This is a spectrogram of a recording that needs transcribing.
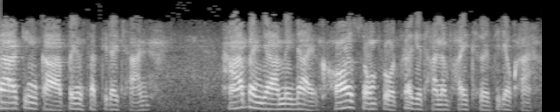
ดากิงกาเป็นสัตว์ที่ไรฉานหาปัญญาไม่ได้ ขอทรงโปรดพระราชทานอภัยเถิดพระเจ้าค่ะ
